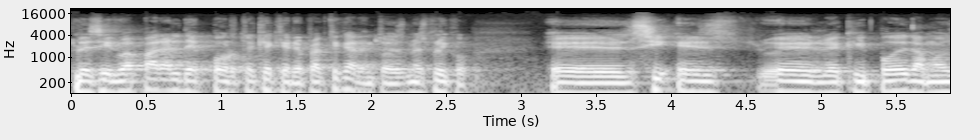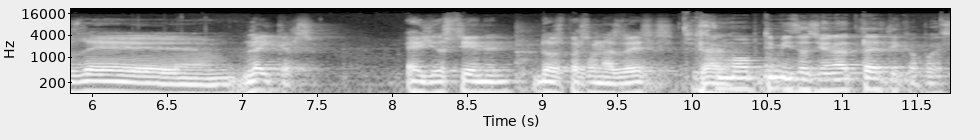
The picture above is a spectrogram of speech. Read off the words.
le sirva para el deporte que quiere practicar. Entonces me explico. Eh, si es el equipo, digamos, de Lakers. Ellos tienen dos personas de esas. Sí, Es como optimización atlética, pues.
